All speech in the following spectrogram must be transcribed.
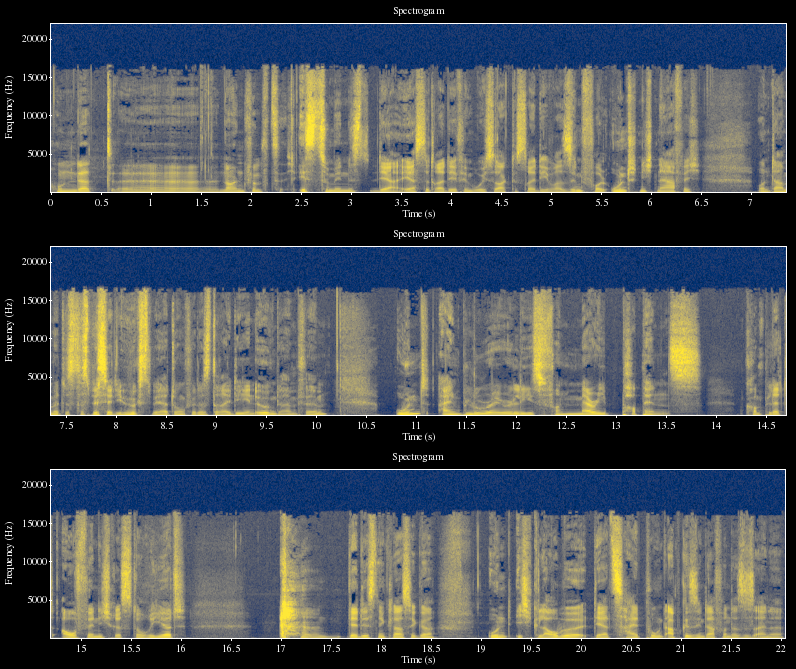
159. Ist zumindest der erste 3D-Film, wo ich sage, das 3D war sinnvoll und nicht nervig. Und damit ist das bisher die Höchstwertung für das 3D in irgendeinem Film. Und ein Blu-ray-Release von Mary Poppins. Komplett aufwendig restauriert. der Disney-Klassiker. Und ich glaube, der Zeitpunkt, abgesehen davon, dass es eine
